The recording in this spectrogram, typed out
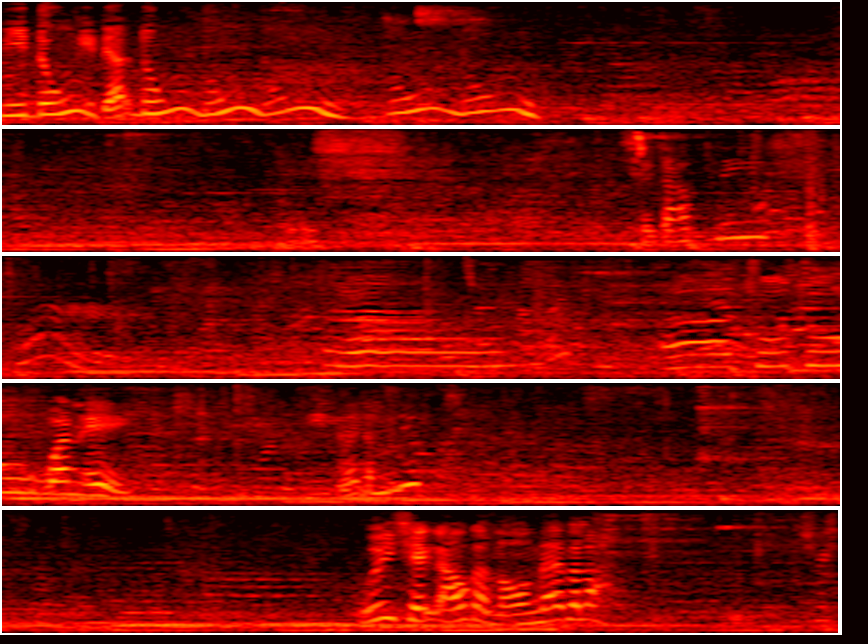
มีดุ้งอีกแล้วดุ้งดุ้งดุ้งดุ้ง hello uh two two one eight wait a minute อุ้ยเช็คเอาท์กับน้องได้ปะล่ะ Check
